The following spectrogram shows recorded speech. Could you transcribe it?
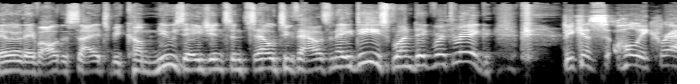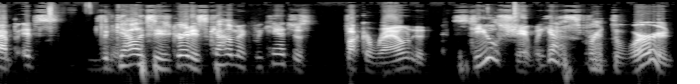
They learn they've all decided to become news agents and sell 2000 AD Splundig Verthrig. Because holy crap, it's the galaxy's greatest comic. We can't just fuck around and steal shit. We gotta spread the word.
